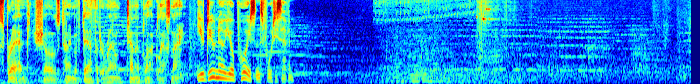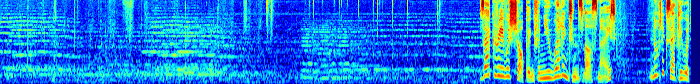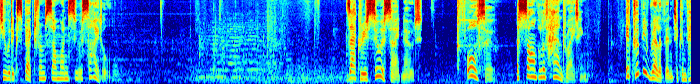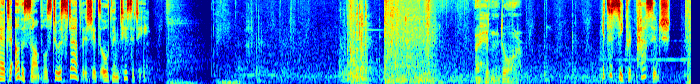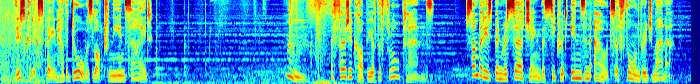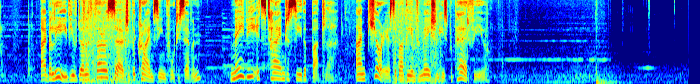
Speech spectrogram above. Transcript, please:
spread shows time of death at around 10 o'clock last night. You do know your poisons, 47. Zachary was shopping for new Wellingtons last night. Not exactly what you would expect from someone suicidal. Zachary's suicide note. Also, a sample of handwriting. It could be relevant to compare to other samples to establish its authenticity. A hidden door. It's a secret passage. This could explain how the door was locked from the inside. Hmm, a photocopy of the floor plans. Somebody's been researching the secret ins and outs of Thornbridge Manor. I believe you've done a thorough search of the crime scene, 47. Maybe it's time to see the butler. I'm curious about the information he's prepared for you.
